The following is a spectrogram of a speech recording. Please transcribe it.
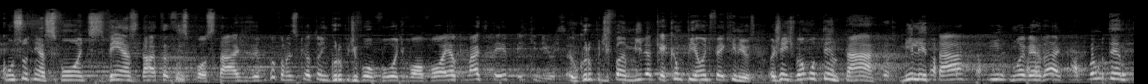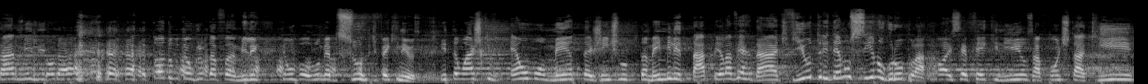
Consultem as fontes, veem as datas das postagens. Eu estou falando isso porque eu estou em grupo de vovô, de vovó, é o que mais tem fake news. O grupo de família que é campeão de fake news. Ô, gente, vamos tentar militar, não é verdade? Vamos tentar militar. Todo mundo tem um grupo da família que tem um volume absurdo de fake news. Então acho que é um momento da gente também militar pela verdade. Filtre e denuncie no grupo grupo lá, ó, oh, isso é fake news, a fonte está aqui.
